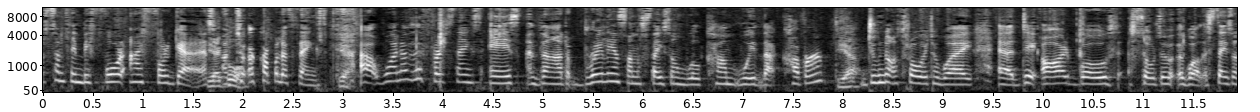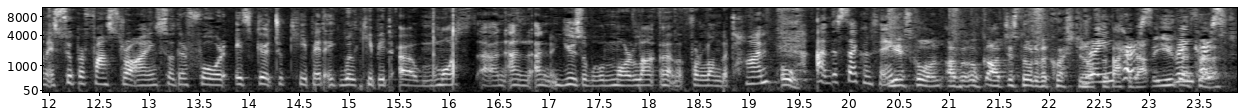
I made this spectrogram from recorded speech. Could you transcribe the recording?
something before I forget? Yeah, Uh, go to- on. a couple of things. Yeah. Uh, one of the first things is that Brilliance and StazOn will come with that cover. Yeah. Do not throw it away. Uh, they are both sort of, well, StazOn is super fast drying, so therefore it's good to keep it. It will keep it uh, moist and, and, and usable more long, uh, for a longer time. Oh. And the second thing. Yes, go on. I've- I've just thought of a question off the back of that, but you go first.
